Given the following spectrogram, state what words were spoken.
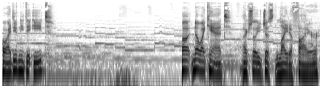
Oh, I do need to eat. Uh, no, I can't. Actually, just light a fire.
